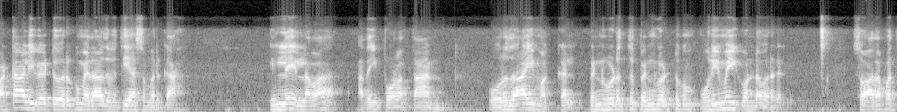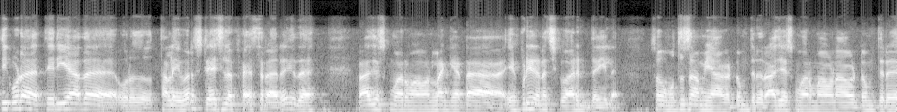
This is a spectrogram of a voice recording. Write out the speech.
பட்டாளி வேட்டுவருக்கும் ஏதாவது வித்தியாசம் இருக்கா? இல்லை இல்லவா அதை போலத்தான். ஒரு தாய் மக்கள் பெண் கொடுத்து பெண் கொட்டுக்கும் உரிமை கொண்டவர்கள். ஸோ அதை பற்றி கூட தெரியாத ஒரு தலைவர் ஸ்டேஜில் பேசுகிறாரு இதை ராஜேஷ்குமார் மாவன்லாம் கேட்டால் எப்படி நினச்சிக்குவாருன்னு தெரியல. ஸோ முத்துசாமி ஆகட்டும் திரு ராஜேஷ்குமார் மாவன் ஆகட்டும் திரு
